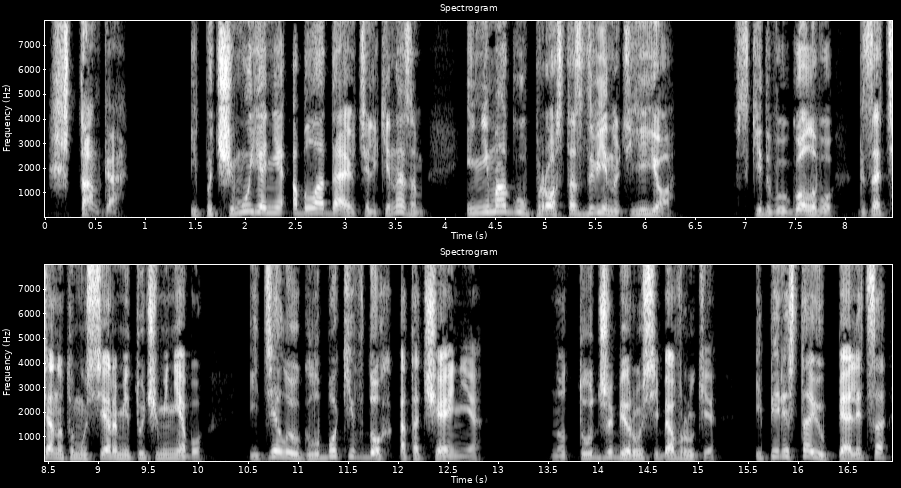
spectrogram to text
Штанга! И почему я не обладаю телекинезом и не могу просто сдвинуть ее? Вскидываю голову к затянутому серыми тучами небу и делаю глубокий вдох от отчаяния. Но тут же беру себя в руки — и перестаю пялиться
